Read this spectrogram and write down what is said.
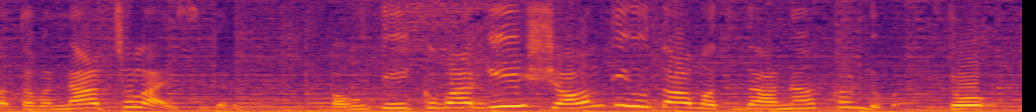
ಮತವನ್ನ ಚಲಾಯಿಸಿದರು. ಬಹುತೇಕವಾಗಿ ಶಾಂತಿಯುತ ಮತದಾನ ಕಂಡುಬಂದಿತು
